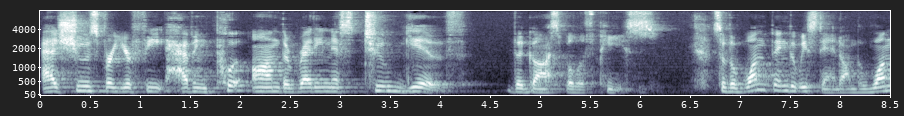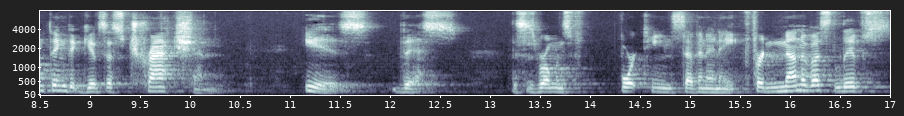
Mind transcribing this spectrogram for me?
as shoes for your feet, having put on the readiness to give the gospel of peace. So the one thing that we stand on, the one thing that gives us traction is this. This is Romans 14, 7 and 8. For none of us lives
